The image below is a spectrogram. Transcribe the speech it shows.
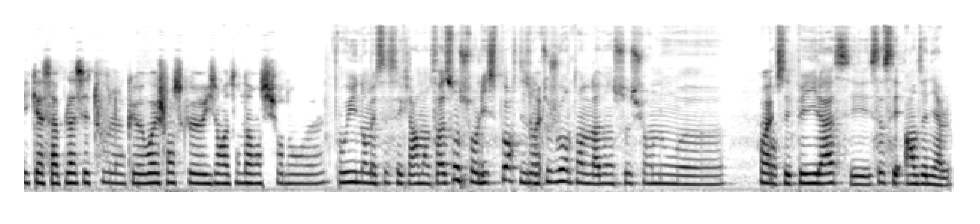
et qui a sa place et tout. Donc euh, ouais, je pense qu'ils ont un temps d'avance sur nous. oui non mais ça c'est clairement de toute façon sur l'e-sport ils ont Ouais. toujours un temps d'avance sur nous euh, Ouais. dans ces pays là c'est ça c'est indéniable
